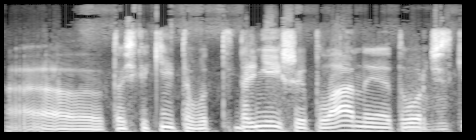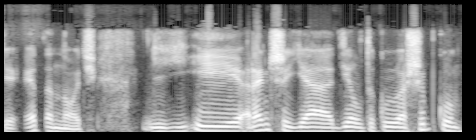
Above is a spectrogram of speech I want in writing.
то есть какие-то вот дальнейшие планы творческие. Mm. Это ночь. И, и раньше я делал такую ошибку,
